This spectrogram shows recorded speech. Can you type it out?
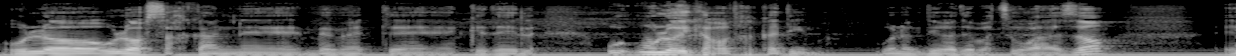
הוא לא, הוא לא שחקן אה, באמת אה, כדי... הוא, הוא לא ייקח אותך קדימה, בוא נגדיר את זה בצורה הזו. אה,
